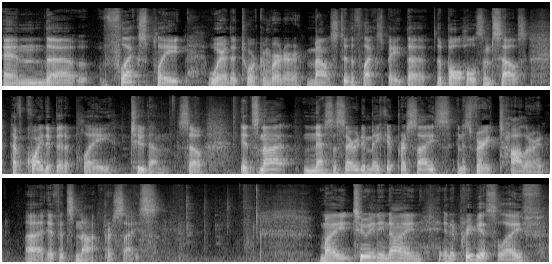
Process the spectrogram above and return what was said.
And the flex plate where the torque converter mounts to the flex plate the the bolt holes themselves have quite a bit of play to them. So it's not necessary to make it precise and it's very tolerant uh, if it's not precise. My 289 in a previous life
